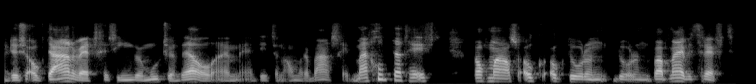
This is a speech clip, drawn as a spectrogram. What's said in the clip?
Dus ook daar werd gezien, we moeten wel um, dit een andere baas geven. Maar goed, dat heeft nogmaals ook, ook door, een, door een, wat mij betreft,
